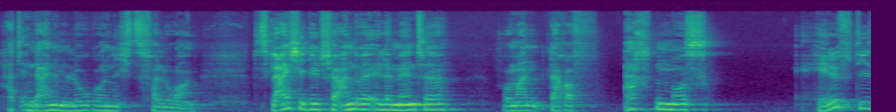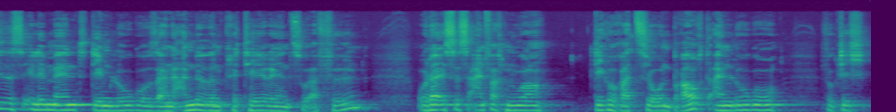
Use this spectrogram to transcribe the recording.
hat in deinem Logo nichts verloren. Das gleiche gilt für andere Elemente, wo man darauf achten muss, Hilft dieses Element dem Logo seine anderen Kriterien zu erfüllen? Oder ist es einfach nur Dekoration? Braucht ein Logo wirklich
